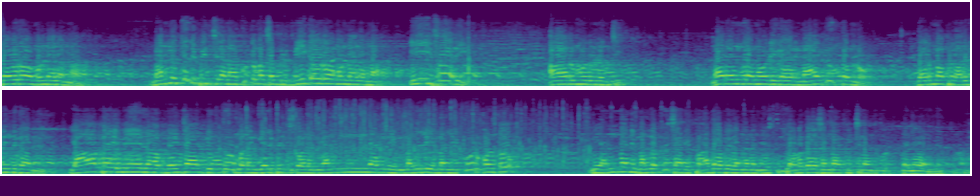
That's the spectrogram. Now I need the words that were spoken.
గౌరవం ఉండాలన్నా నన్ను గెలిపించిన నా కుటుంబ సభ్యులు మీ గౌరవం ఉండాలన్నా ఈసారి ఆరుమూరు నుంచి నరేంద్ర మోడీ గారి నాయకత్వంలో ధర్మపురి అరవింద్ గారిని యాభై వేల మెజార్టీతో మనం గెలిపించుకోవాలని అందరినీ మళ్ళీ మళ్ళీ కోరుకుంటూ మీ అందరినీ మళ్ళొక్కసారి పాదాభివందనం చేస్తూ ఈ అవకాశం నాకు ఇచ్చినందుకు ధన్యవాదాలు చెప్తున్నాను.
